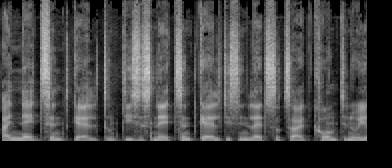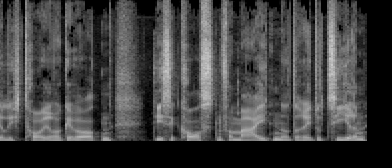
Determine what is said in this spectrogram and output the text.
ein Netzentgelt. Und dieses Netzentgelt ist in letzter Zeit kontinuierlich teurer geworden. Diese Kosten vermeiden oder reduzieren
